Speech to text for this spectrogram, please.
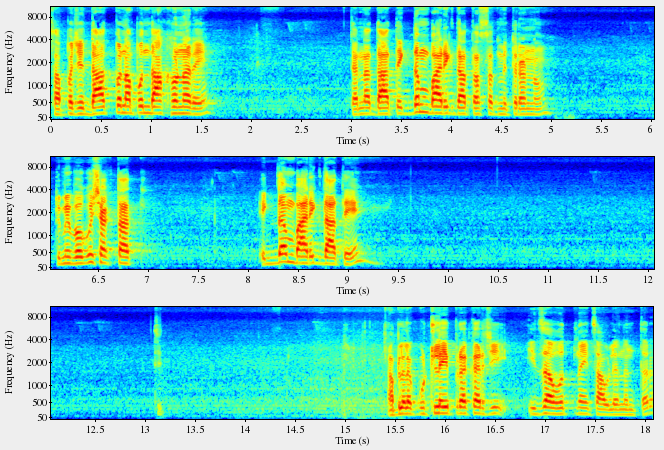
सापाचे दात पण आपण दाखवणार आहे. त्यांना दात एकदम बारीक दात असतात मित्रांनो. तुम्ही बघू शकतात. एकदम बारीक दात आहे. आपल्याला कुठल्याही प्रकारची इजा होत नाही चावल्यानंतर.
